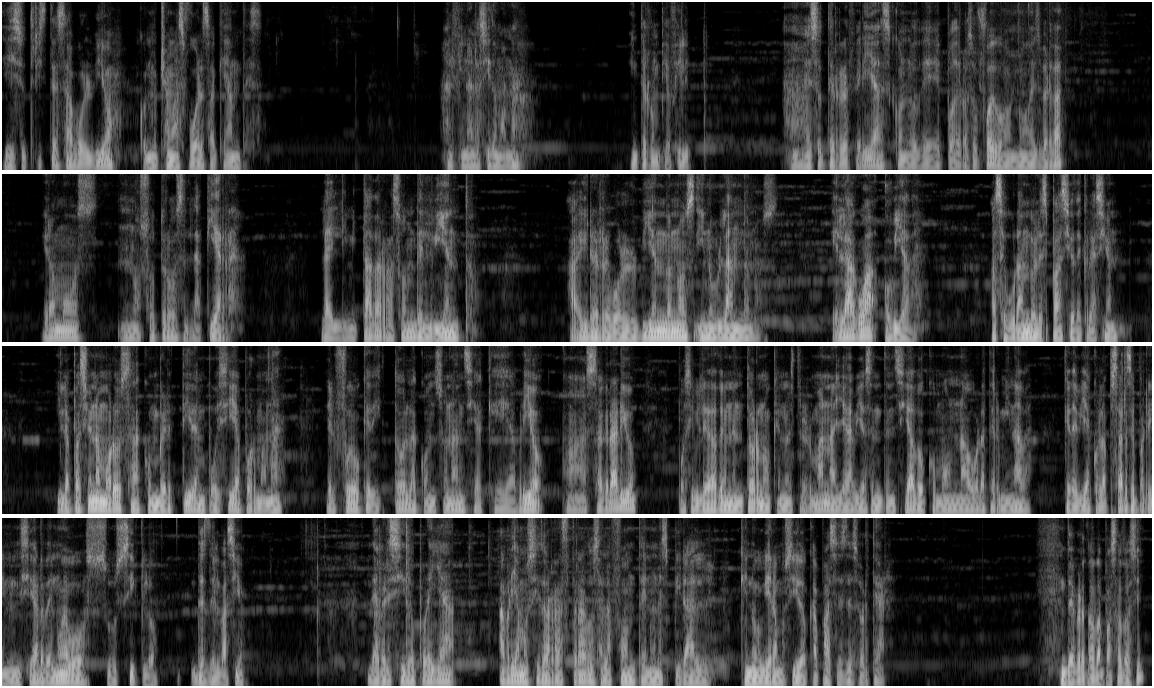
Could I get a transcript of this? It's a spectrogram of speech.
y su tristeza volvió con mucha más fuerza que antes. Al final ha sido mamá, interrumpió Philip. A eso te referías con lo de poderoso fuego, ¿no es verdad? Éramos nosotros la tierra la ilimitada razón del viento, aire revolviéndonos y nublándonos, el agua obviada, asegurando el espacio de creación, y la pasión amorosa convertida en poesía por mamá, el fuego que dictó la consonancia que abrió a Sagrario posibilidad de un entorno que nuestra hermana ya había sentenciado como una obra terminada, que debía colapsarse para iniciar de nuevo su ciclo desde el vacío de haber sido por ella, habríamos sido arrastrados a la fonte en una espiral que no hubiéramos sido capaces de sortear. ¿De verdad ha pasado así?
